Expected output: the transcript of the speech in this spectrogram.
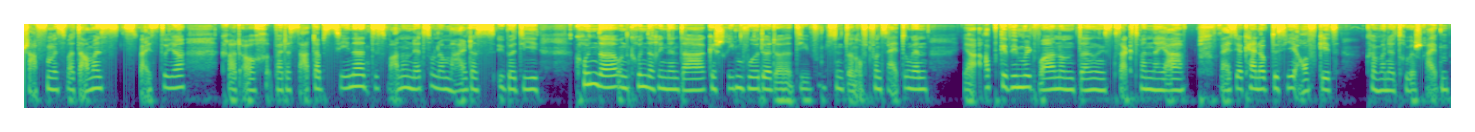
schaffen. Es war damals, das weißt du ja, gerade auch bei der Startup-Szene, das war noch nicht so normal, dass über die Gründer und Gründerinnen da geschrieben wurde. Da, die sind dann oft von Zeitungen ja, abgewimmelt worden und dann ist gesagt worden, naja, weiß ja keiner, ob das je aufgeht, können wir nicht drüber schreiben.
